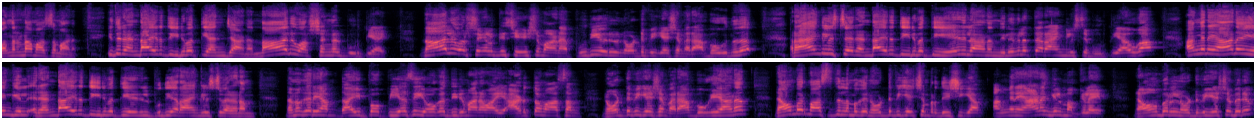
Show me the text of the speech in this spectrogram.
പന്ത്രണ്ടാം മാസമാണ്. ഇത് രണ്ടായിരത്തി ഇരുപത്തി അഞ്ചാണ് നാല് വർഷങ്ങൾ പൂർത്തിയായി. നാല് വർഷങ്ങൾക്ക് ശേഷമാണ് പുതിയൊരു നോട്ടിഫിക്കേഷൻ വരാൻ പോകുന്നത്. റാങ്ക് ലിസ്റ്റ് രണ്ടായിരത്തി ഇരുപത്തി ഏഴിലാണ് നിലവിലത്തെ റാങ്ക് ലിസ്റ്റ് പൂർത്തിയാവുക. അങ്ങനെയാണ് എങ്കിൽ രണ്ടായിരത്തി ഇരുപത്തി ഏഴിൽ പുതിയ റാങ്ക് ലിസ്റ്റ് വരണം. നമുക്കറിയാം ദാ ഇപ്പോൾ പി എസ് സി യോഗ തീരുമാനമായി അടുത്ത മാസം നോട്ടിഫിക്കേഷൻ വരാൻ പോവുകയാണ് നവംബർ മാസത്തിൽ നമുക്ക് നോട്ടിഫിക്കേഷൻ പ്രതീക്ഷിക്കാം. അങ്ങനെയാണെങ്കിൽ മക്കളെ നവംബറിൽ നോട്ടിഫിക്കേഷൻ വരും.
